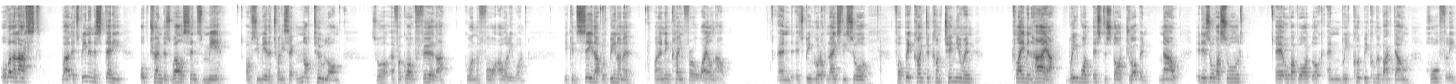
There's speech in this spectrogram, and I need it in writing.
over the last, well, it's been in a steady uptrend as well since May. Obviously May the 22nd, not too long. So if I go out further, go on the four hourly one, you can see that we've been on a on an incline for a while now. And it's been going up nicely. So for Bitcoin to continue in climbing higher, we want this to start dropping. Now, it is oversold uh, overboard, look, and we could be coming back down, hopefully.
